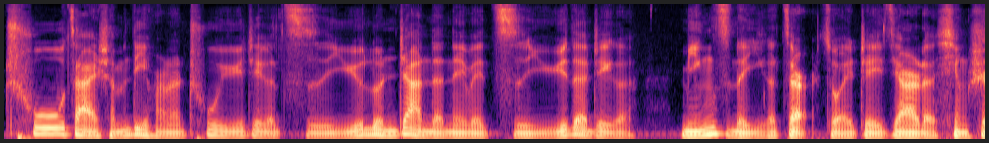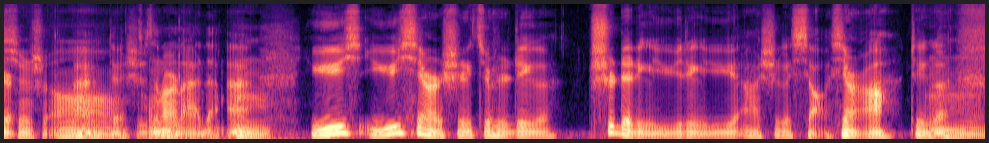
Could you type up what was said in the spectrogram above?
出在什么地方呢？出于这个子鱼论战的那位子鱼的这个名字的一个字儿，作为这一家的姓氏。姓氏啊哦，对是从哪儿这么来的的。哎嗯鱼鱼姓儿是就是这个吃的这个鱼，这个鱼啊是个小姓啊，这个嗯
